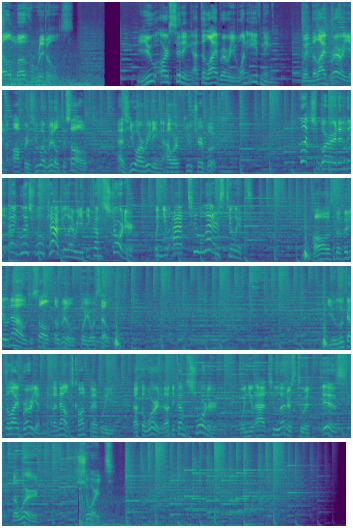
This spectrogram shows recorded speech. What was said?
realm of riddles. You are sitting at the library one evening when the librarian offers you a riddle to solve as you are reading our future book. Which word in the English vocabulary becomes shorter when you add two letters to it? Pause the video now to solve the riddle for yourself. You look at the librarian and announce confidently that the word that becomes shorter when you add two letters to it is the word short.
